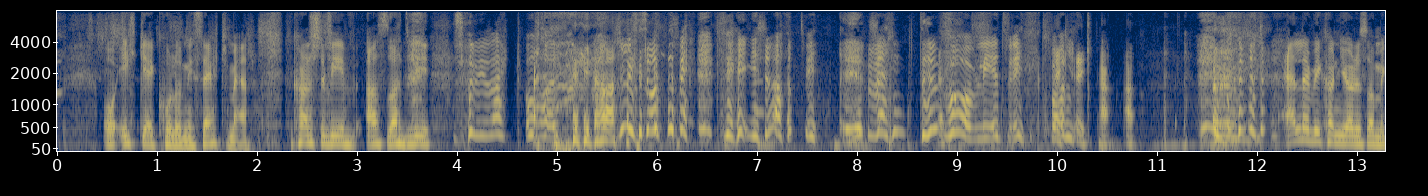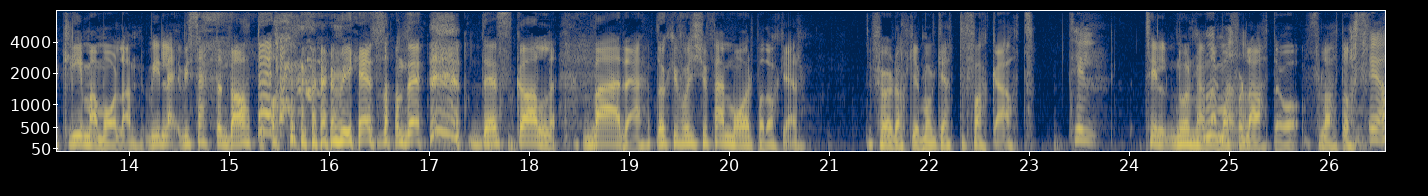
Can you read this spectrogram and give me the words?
og ikke er kolonisert mer? Kanskje vi Altså at vi Så vi hvert år liksom fe feirer at vi venter på å bli et fritt folk. Eller vi kan gjøre sånn med klimamålene. Vi, vi setter en dato. vi er sånn det, det skal være. Dere får 25 år på dere før dere må get the fuck out. Til Til nordmennene må forlate, og, forlate oss. Ja,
